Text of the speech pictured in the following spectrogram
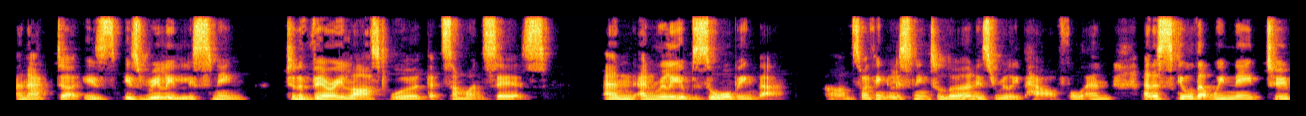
an actor is is really listening to the very last word that someone says and and really absorbing that um, so I think listening to learn is really powerful and and a skill that we need to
